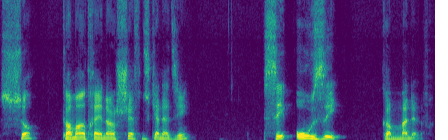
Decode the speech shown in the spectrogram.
ça comme entraîneur-chef du Canadien, c'est oser comme manœuvre.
